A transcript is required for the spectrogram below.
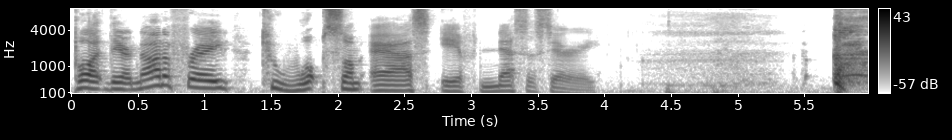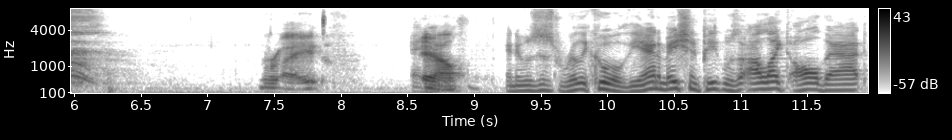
but they're not afraid to whoop some ass if necessary. Right. And, Yeah. And it was just really cool. The animation peak was. I liked all that.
